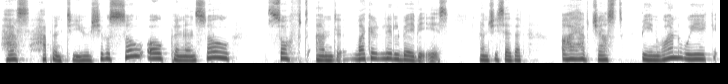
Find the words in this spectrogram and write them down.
has happened to you? She was so open and so soft and like a little baby is. And she said that I have just been one week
